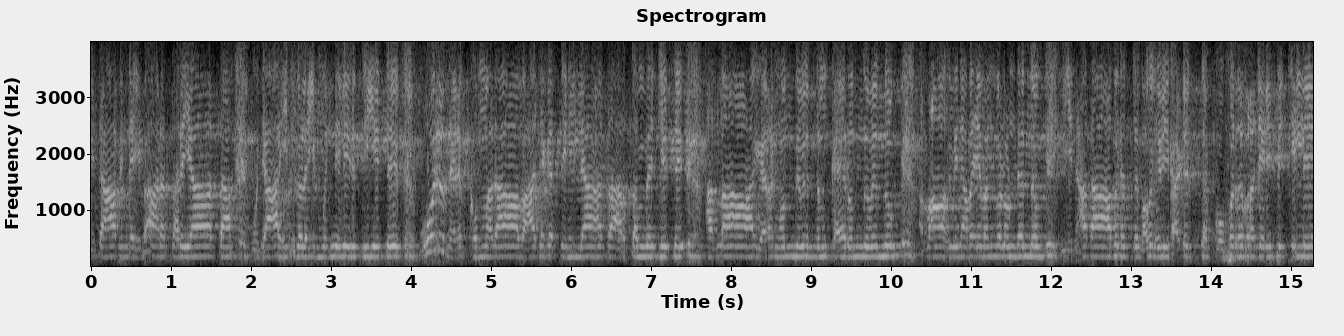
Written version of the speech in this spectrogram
കിതാബിന്റെ ഇബാറത്ത് അറിയാത്ത മുജാഹിദുകളെയും മുന്നിലിരുത്തിയിട്ട് ഒരു നിലക്കും അതാ വാചകത്തിനില്ലാത്ത അർത്ഥം വെച്ചിട്ട് അള്ളാ ഇറങ്ങുന്നുവെന്നും കയറുന്നുവെന്നും അള്ളാഹുവിന് അവയവങ്ങളുണ്ടെന്നും ഈ നാദാപുരത്ത് മൗലവി കടുത്ത കുഫർ പ്രചരിപ്പിക്കില്ലേ?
